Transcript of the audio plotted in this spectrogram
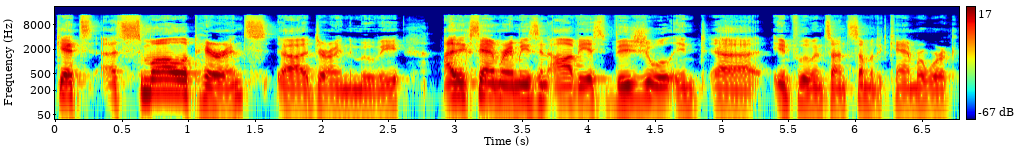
gets a small appearance uh, during the movie. I think Sam Raimi is an obvious visual in, uh, influence on some of the camera work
